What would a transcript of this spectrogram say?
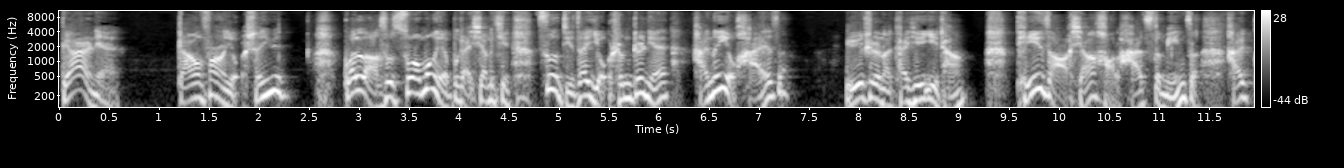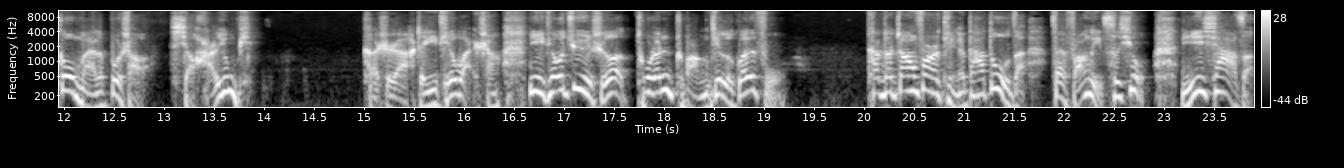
第二年，张凤有了身孕，关老四做梦也不敢相信自己在有生之年还能有孩子，于是呢，开心异常，提早想好了孩子的名字，还购买了不少小孩用品。可是啊，这一天晚上，一条巨蛇突然闯进了官府。看到张凤挺着大肚子在房里刺绣，一下子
